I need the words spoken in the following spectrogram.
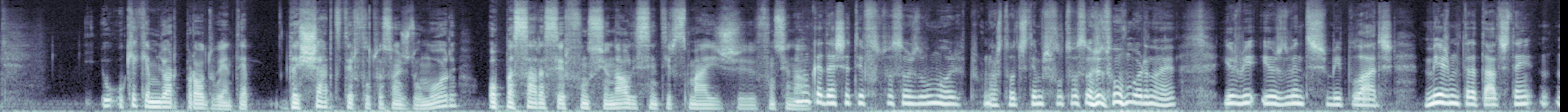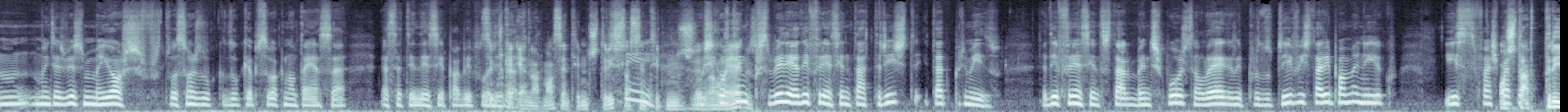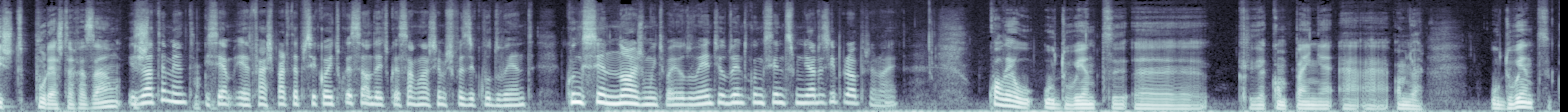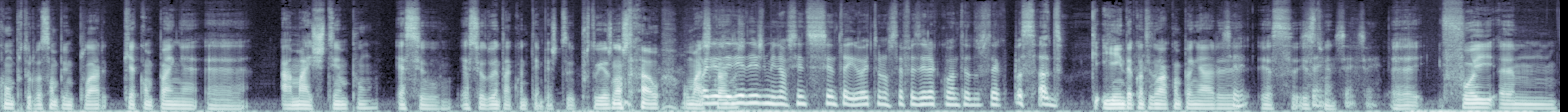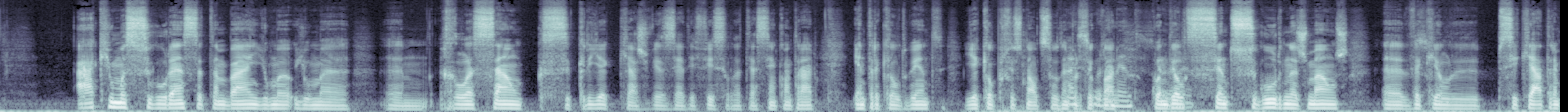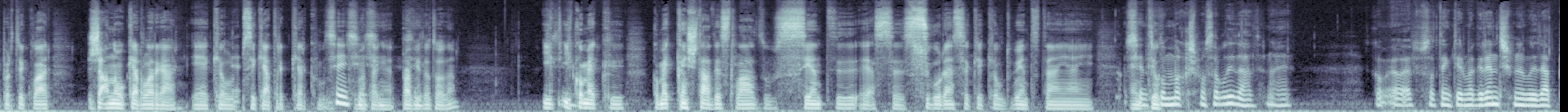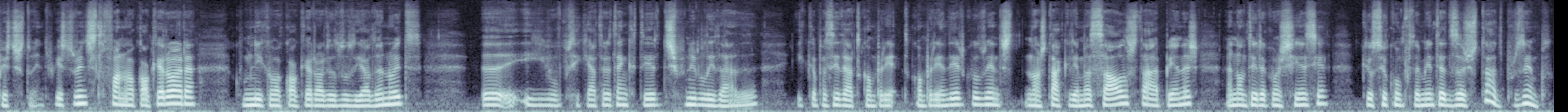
o que é que é melhor para o doente? É deixar de ter flutuações do humor ou passar a ser funcional e sentir-se mais uh, funcional? Nunca deixa de ter flutuações do humor, porque nós todos temos flutuações do humor, não é? E os, e os doentes bipolares, mesmo tratados, têm muitas vezes maiores flutuações do, do que a pessoa que não tem essa, essa tendência para a bipolaridade. Sim, porque é normal sentirmos tristes ou sentirmos alegres. O que eu tenho que perceber é a diferença entre estar triste e estar deprimido. A diferença entre estar bem disposto, alegre e produtivo e estar hipomaníaco. Isso faz parte. Ou estar da... triste por esta razão. Exatamente. Isto... Isso é, é, faz parte da psicoeducação, da educação que nós temos que fazer com o doente, conhecendo nós muito bem o doente e o doente conhecendo-se melhor a si próprio, não é? Qual é o, o doente uh, que acompanha, a, a, ou melhor, o doente com perturbação bipolar que acompanha uh, há mais tempo é seu, é seu doente há quanto tempo? Este português não está o, o mais Olha, claro. Eu diria desde 1968, não sei fazer a conta do século passado. E ainda continua a acompanhar eh, sim. esse, esse sim, doente. Sim, sim. Uh, foi. Um, há aqui uma segurança também e uma, e uma um, relação que se cria, que às vezes é difícil até se encontrar, entre aquele doente e aquele profissional de saúde em particular. Seguramente, Quando seguramente. ele se sente seguro nas mãos uh, daquele psiquiatra em particular, já não o quer largar. É aquele é. psiquiatra que quer que, sim, que mantenha para a vida toda. E, e, como, é que, como é que quem está desse lado sente essa segurança que aquele doente tem em. Sente ter... como uma responsabilidade, não é? A pessoa tem que ter uma grande disponibilidade para estes doentes, porque estes doentes telefonam a qualquer hora, comunicam a qualquer hora do dia ou da noite, eh, e o psiquiatra tem que ter disponibilidade e capacidade de, compreender que o doente não está a querer massá-lo, está apenas a não ter a consciência que o seu comportamento é desajustado, por exemplo.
